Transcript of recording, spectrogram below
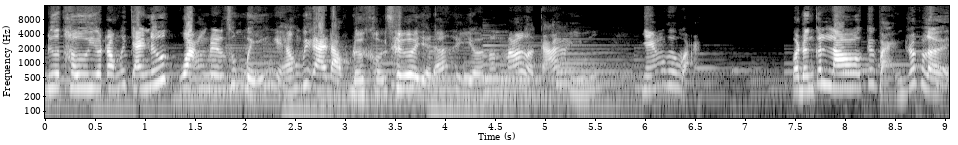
đưa thư vô trong cái chai nước quăng ra xuống biển vậy, không biết ai đọc được hồi xưa vậy đó. Thì giờ nó nó là cái mà muốn nhắn với các bạn. Và đừng có lo, các bạn rất là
